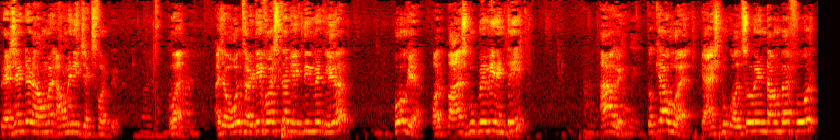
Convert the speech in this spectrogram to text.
presented how many cheques for payment one अच्छा वो थर्टी फ़र्स्ट तक एक दिन में क्लियर हो गया। और पासबुक में भी एंट्री आ गई। तो क्या हुआ है? Cash book also went down by four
